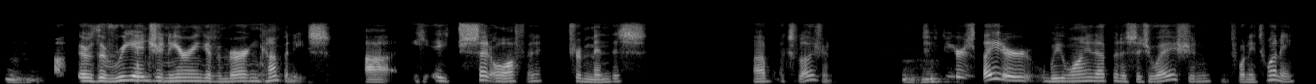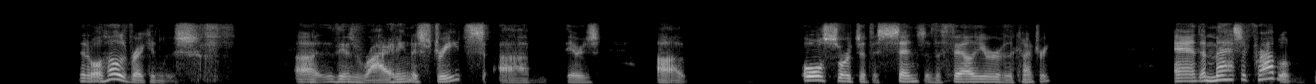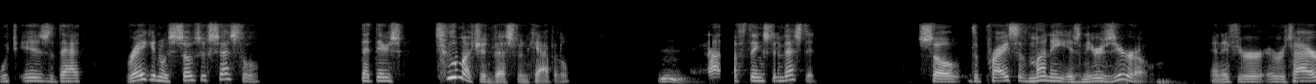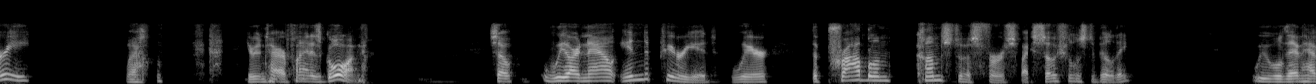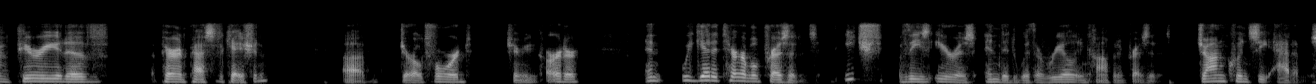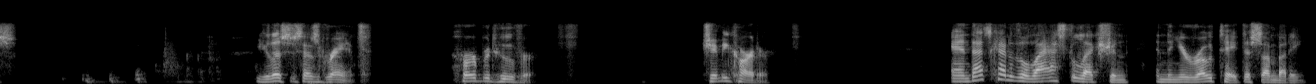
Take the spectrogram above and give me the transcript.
Mm-hmm. Uh, or the re-engineering of American companies. Uh, he, he, set off a tremendous uh, explosion. Mm-hmm. 50 years later, we wind up in a situation in 2020 that all hell is breaking loose. Uh, there's rioting in the streets. Um, there's uh, all sorts of a sense of the failure of the country, and a massive problem, which is that Reagan was so successful that there's too much investment capital, mm. not enough things to invest in. So the price of money is near zero. And if you're a retiree, well, your entire plan is gone. So we are now in the period where the problem comes to us first by social instability. We will then have a period of apparent pacification, uh, Gerald Ford, Jimmy Carter, and we get a terrible president. Each of these eras ended with a real incompetent president. John Quincy Adams, Ulysses S. Grant, Herbert Hoover, Jimmy Carter. And that's kind of the last election, and then you rotate to somebody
